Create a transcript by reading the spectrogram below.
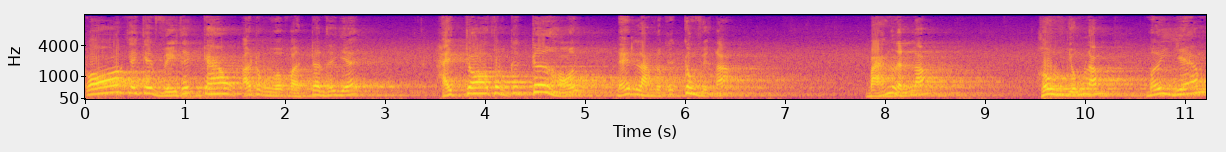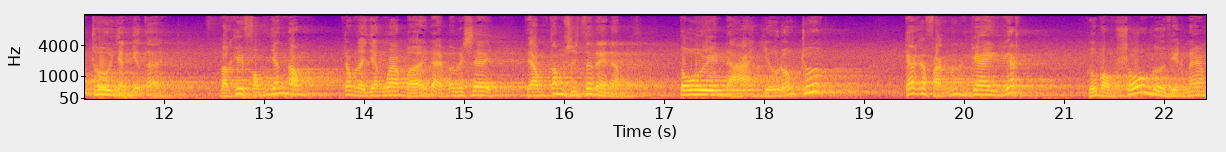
có cái cái vị thế cao ở trong vực và trên thế giới. Hãy cho tôi một cái cơ hội để làm được cái công việc đó. Bản lĩnh lắm, hùng dũng lắm mới dám thừa nhận như thế. Và khi phỏng vấn ông trong thời gian qua bởi đài BBC thì ông tâm sự thế này nè. Tôi đã dự đoán trước các cái phản ứng gai gắt của một số người Việt Nam.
